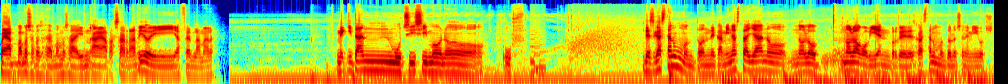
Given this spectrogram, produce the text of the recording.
Vamos a pasar, vamos a pasar rápido y hacer la mar. Me quitan muchísimo, no... Uf. Desgastan un montón. De camino hasta allá no, no, lo, no lo hago bien, porque desgastan un montón los enemigos.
